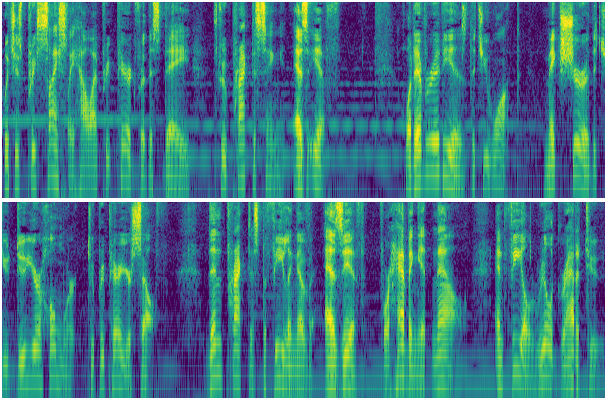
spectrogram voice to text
which is precisely how I prepared for this day through practicing as if. Whatever it is that you want, make sure that you do your homework to prepare yourself. Then practice the feeling of as if for having it now, and feel real gratitude,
